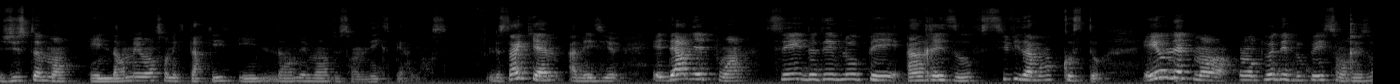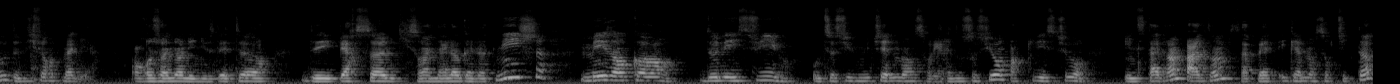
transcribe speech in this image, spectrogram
justement énormément de son expertise et énormément de son expérience. Le cinquième, à mes yeux, et dernier point, c'est de développer un réseau suffisamment costaud. Et honnêtement, on peut développer son réseau de différentes manières. En rejoignant les newsletters des personnes qui sont analogues à notre niche, mais encore de les suivre ou de se suivre mutuellement sur les réseaux sociaux, en particulier sur Instagram par exemple, ça peut être également sur TikTok,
